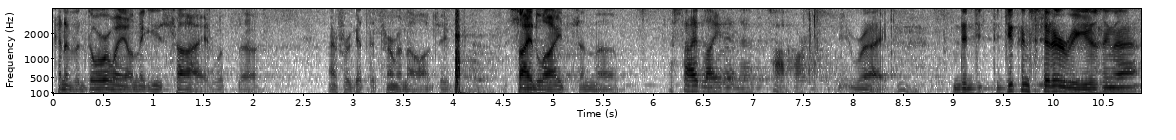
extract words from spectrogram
kind of the doorway on the east side with the, I forget the terminology, but the side lights and the, A side light and a top arch. right. Did, you- did you consider reusing that?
